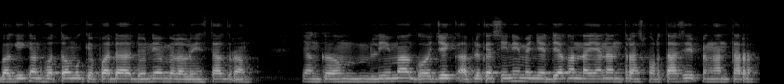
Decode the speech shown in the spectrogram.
bagikan fotomu kepada dunia melalui Instagram. Yang kelima Gojek aplikasi ini menyediakan layanan transportasi pengantar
